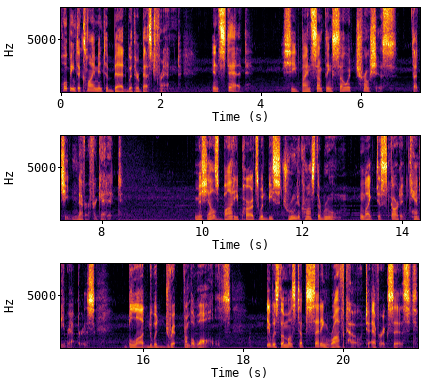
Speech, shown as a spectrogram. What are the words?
hoping to climb into bed with her best friend. Instead, she'd find something so atrocious that she'd never forget it. Michelle's body parts would be strewn across the room, like discarded candy wrappers. Blood would drip from the walls. It was the most upsetting Rothko to ever exist.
